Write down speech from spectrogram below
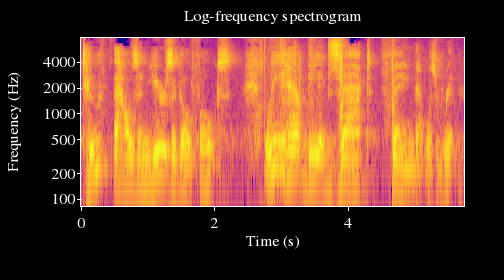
2,000 years ago, folks. We have the exact thing that was written.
